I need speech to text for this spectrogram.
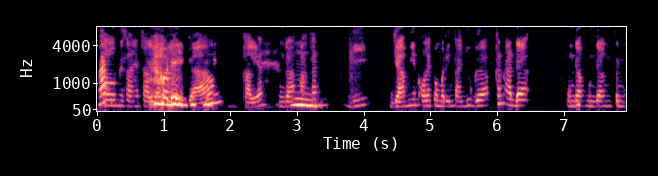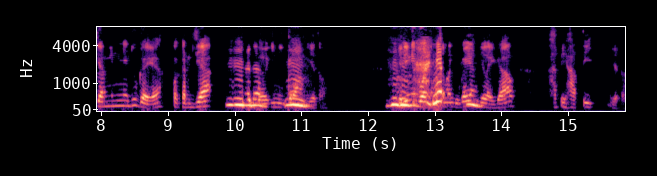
Kalau misalnya kalian oh, legal, kalian nggak hmm. akan dijamin oleh pemerintah juga. Kan ada undang-undang penjaminnya juga ya, pekerja hmm, ada. Uh, imigran hmm. gitu. Jadi ini buat teman-teman juga yang ilegal, hati-hati gitu.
